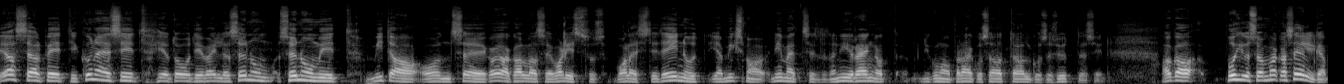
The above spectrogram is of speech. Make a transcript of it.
jah, seal peeti kõnesid ja toodi välja sõnum, sõnumid, mida on see Kaja Kallase valitsus valesti teinud ja miks ma nimetasin teda nii rängalt, nagu ma praegu saate alguses ütlesin. aga põhjus on väga selge.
